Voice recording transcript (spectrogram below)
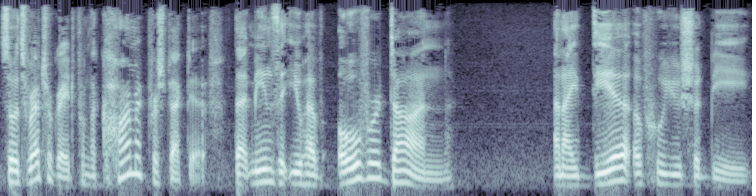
so it's retrograde from the karmic perspective. That means that you have overdone an idea of who you should be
